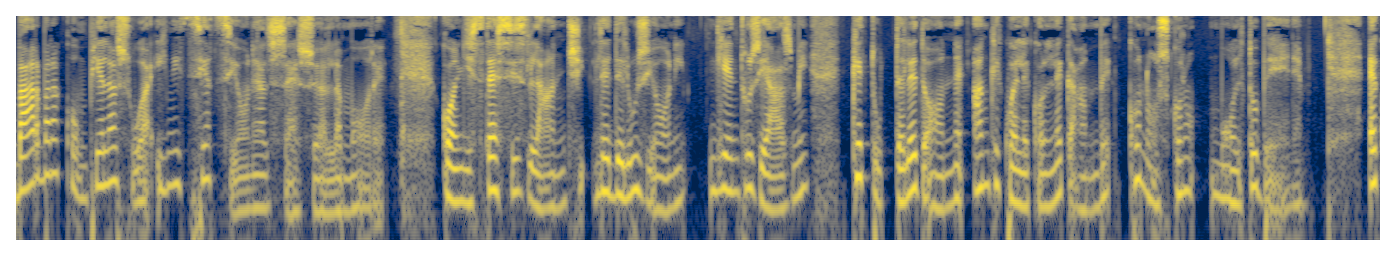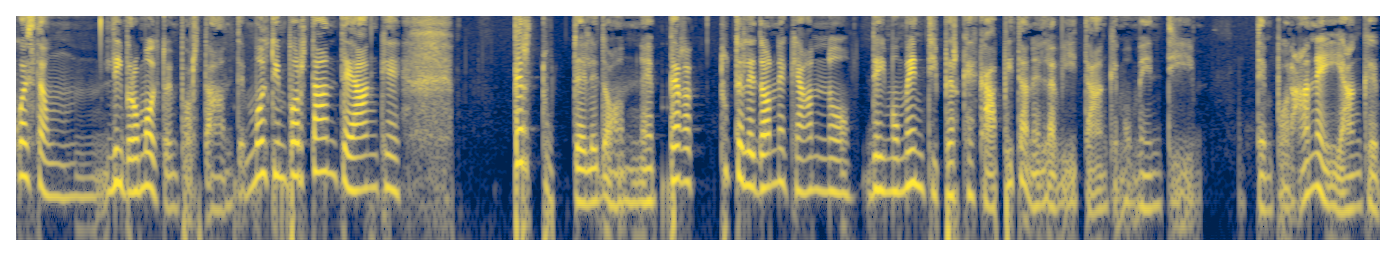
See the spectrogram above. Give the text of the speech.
Barbara compie la sua iniziazione al sesso e all'amore, con gli stessi slanci, le delusioni, gli entusiasmi che tutte le donne, anche quelle con le gambe, conoscono molto bene. E questo è un libro molto importante, molto importante anche per tutte le donne, per tutte le donne che hanno dei momenti perché capita nella vita, anche momenti temporanei, anche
